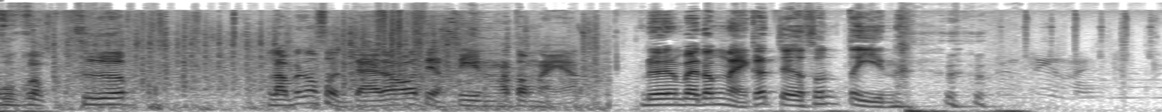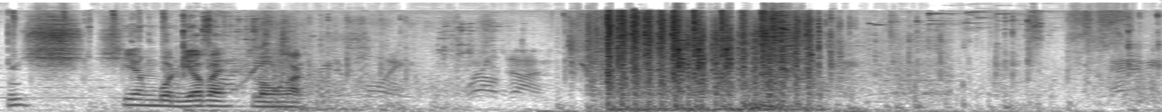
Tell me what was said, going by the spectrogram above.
กุกกับคือเราไม่ต้องสนใจแล้วว่าเสียงตีนมาตรงไหนอะเดินไปตรงไหนก็เจอส้นตีน Concealment. อุ๊ยเชียงบนเยอะไปลงก่อน Deploying. Well done. Enemy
